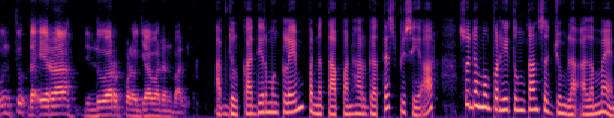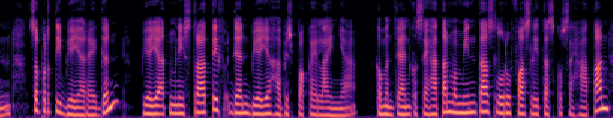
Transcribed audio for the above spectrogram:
untuk daerah di luar Pulau Jawa dan Bali. Abdul Kadir mengklaim penetapan harga tes PCR sudah memperhitungkan sejumlah elemen seperti biaya regen, biaya administratif, dan biaya habis pakai lainnya. Kementerian Kesehatan meminta seluruh fasilitas kesehatan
